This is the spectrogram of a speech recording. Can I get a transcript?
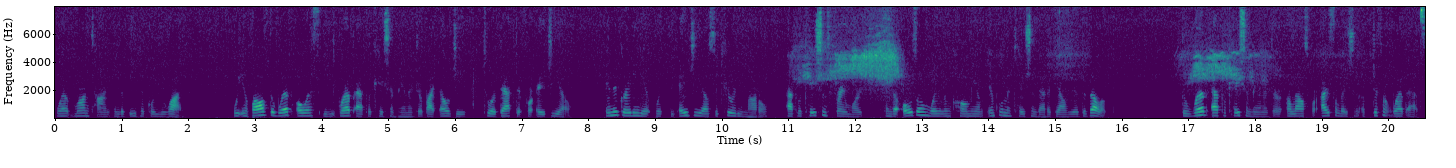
web runtime in the vehicle UI. We evolved the Web OSE Web Application Manager by LG to adapt it for AGL, integrating it with the AGL security model, applications framework, and the Ozone Wayland Chromium implementation that Igalia developed. The Web Application Manager allows for isolation of different web apps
